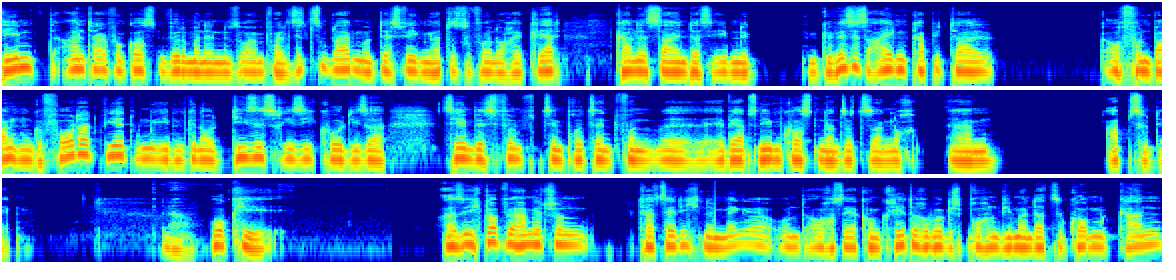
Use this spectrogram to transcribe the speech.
dem Anteil von Kosten würde man in so einem Fall sitzen bleiben und deswegen hattest du vorhin auch erklärt, kann es sein, dass eben eine, ein gewisses Eigenkapital auch von Banken gefordert wird, um eben genau dieses Risiko dieser 10 bis 15 Prozent von äh, Erwerbsnebenkosten dann sozusagen noch ähm, abzudecken. Genau. Okay. Also ich glaube, wir haben jetzt schon tatsächlich eine Menge und auch sehr konkret darüber gesprochen, wie man dazu kommen kann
